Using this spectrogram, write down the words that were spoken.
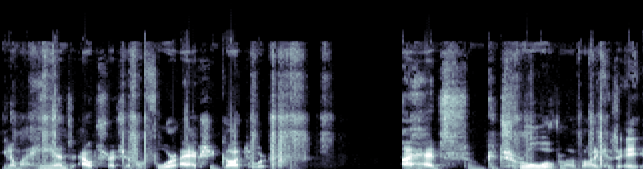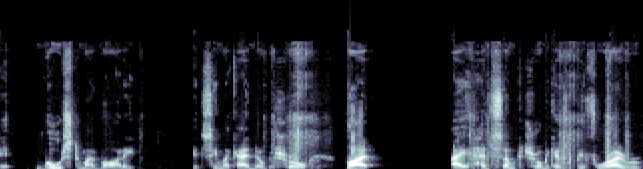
you know, my hands outstretched, and before I actually got to her, I had some control over my body because most of my body, it seemed like I had no control, but I had some control because before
